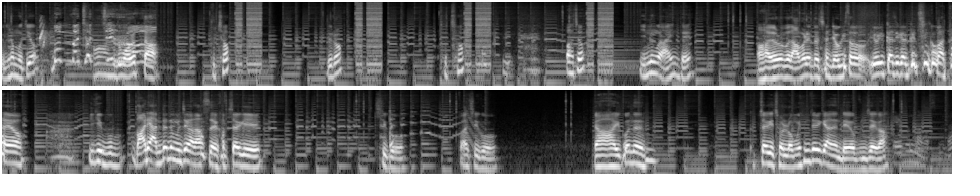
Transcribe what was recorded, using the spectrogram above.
여기 한번 띄워 못 맞췄지. 아, 너무 어렵다. 붙여? 늘어? 젖혀? 빠져? 있는 건 아닌데. 아, 여러분, 아무래도 전 여기서 여기까지가 끝인 것 같아요. 이게 뭐, 말이 안 되는 문제가 나왔어요, 갑자기. 치고, 빠지고. 야, 이거는 갑자기 절 너무 힘들게 하는데요, 문제가. 1분 남았습니다.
